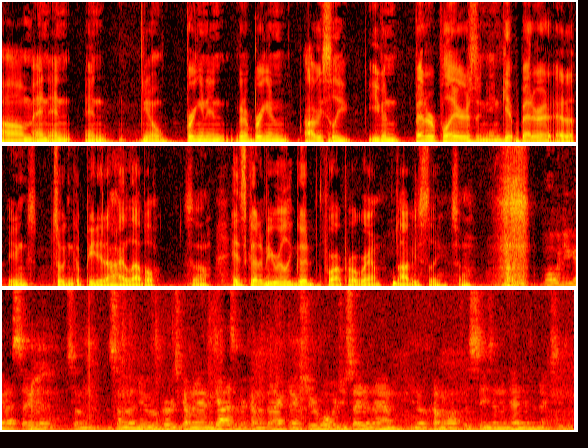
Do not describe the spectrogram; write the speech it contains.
um, and and and you know bringing in going to bring in obviously even better players and, and get better at, at a, so we can compete at a high level. So it's going to be really good for our program obviously so you guys say to some some of the new recruits coming in, the guys that are coming back next year? What would you say to them, you know, coming off this season and heading into next season?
